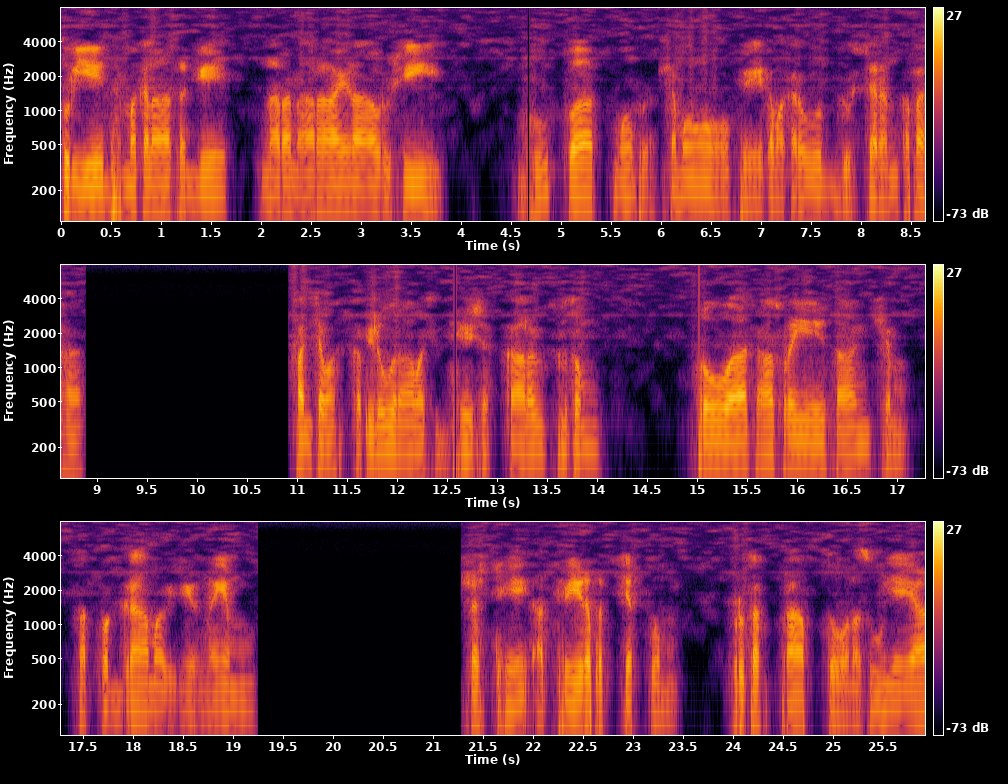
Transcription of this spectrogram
तुर्ये धर्मकलासर्गे नरनारायणावृषी। भूत्वात्मोपशमोपेतमकरोद्दुश्चरन्तपः पञ्चमः कपिलो नाम सिद्धेशः कालविप्लुतम् प्रोवाचासुरये साङ्ख्यम् तत्त्वग्रामविनिर्णयम् षष्ठे अर्थेरपत्यत्वम् वृतः प्राप्तो नसूयया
